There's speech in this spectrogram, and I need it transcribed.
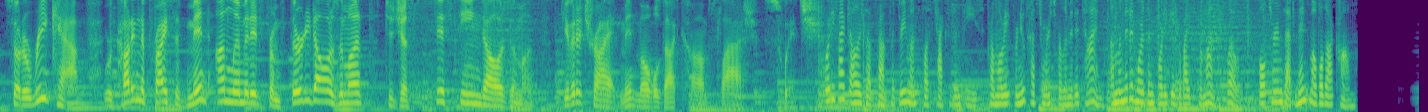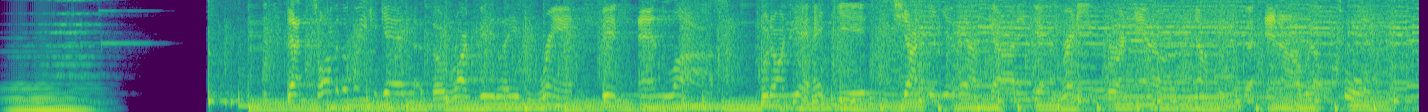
F- So to recap, we're cutting the price of Mint Unlimited from $30 a month to just $15 a month. Give it a try at mintmobile.com slash switch. $45 upfront for three months plus taxes and fees. Promo rate for new customers for limited time. Unlimited more than 40 gigabytes per month. Slows. Full terms at mintmobile.com. It's that time of the week again. The Rugby League rant, fifth and last. Put on your headgear, chuck in your mouth guard, and get ready for an hour of nothing but NRL talk.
